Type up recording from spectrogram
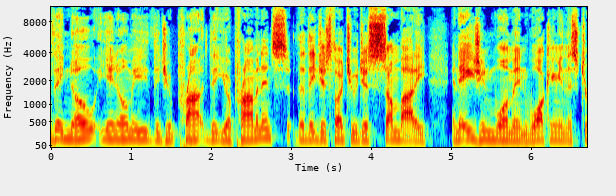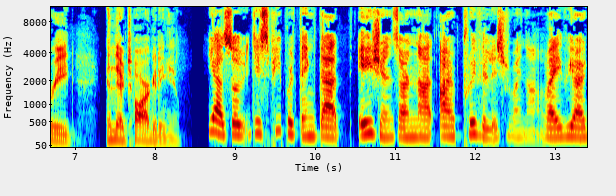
They know you know me that your pro that your prominence that they just thought you were just somebody, an Asian woman walking in the street, and they're targeting you? Yeah, so these people think that Asians are not are privileged right now, right? We are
